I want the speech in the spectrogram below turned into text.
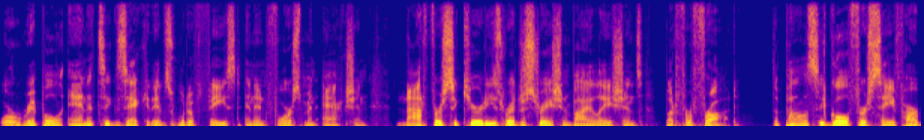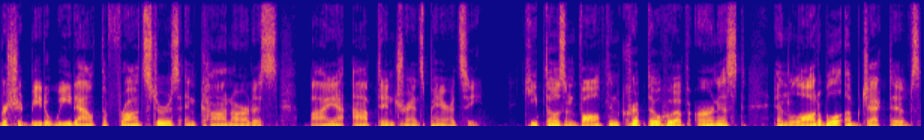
or Ripple and its executives would have faced an enforcement action, not for securities registration violations, but for fraud. The policy goal for Safe Harbor should be to weed out the fraudsters and con artists via opt in transparency keep those involved in crypto who have earnest and laudable objectives,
